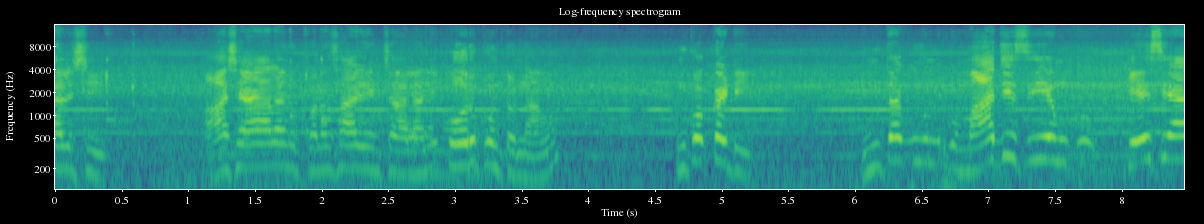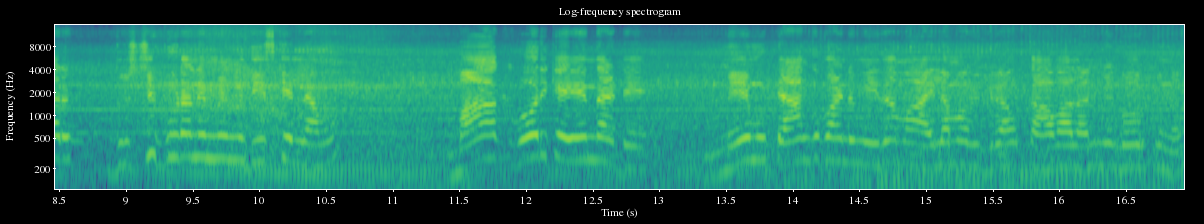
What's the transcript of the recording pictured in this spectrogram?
కలిసి ఆశయాలను కొనసాగించాలని కోరుకుంటున్నాము. ఇంకొకటి ఇంతకు ముందు మాజీ సీఎంకు కేసీఆర్ దృష్టికి కూడా మేము తీసుకెళ్ళాము. మా కోరిక ఏంటంటే మేము ట్యాంక్ బండ్ మీద మా ఐలమ్మ విగ్రహం కావాలని మేము కోరుకున్నాం.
